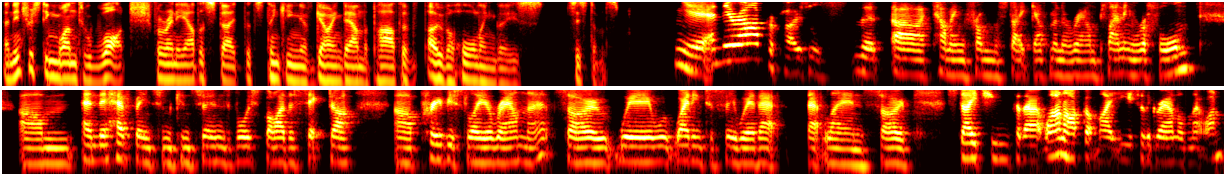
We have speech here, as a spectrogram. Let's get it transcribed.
an interesting one to watch for any other state that's thinking of going down the path of overhauling these systems. Yeah, and there are proposals that are coming from the state government around planning reform. Um, and there have been some concerns voiced by the sector uh, previously around that. So we're, waiting to see where that that lands. So stay tuned for that one. I've got my ear to the ground on that one.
